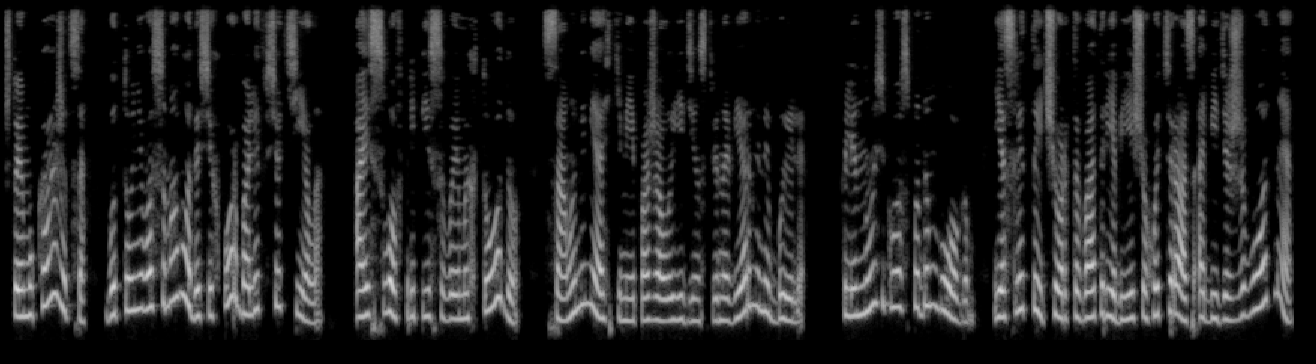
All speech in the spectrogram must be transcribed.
что ему кажется, будто у него самого до сих пор болит все тело, а из слов, приписываемых Тоду, самыми мягкими и, пожалуй, единственно верными были «Клянусь Господом Богом, если ты, чертова отребье, еще хоть раз обидишь животное,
